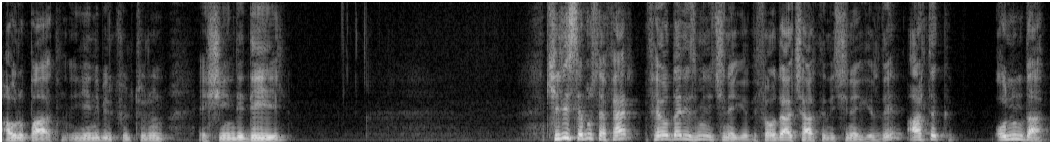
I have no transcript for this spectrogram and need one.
Avrupa yeni bir kültürün eşiğinde değil. Kilise bu sefer feodalizmin içine girdi. Feodal çarkın içine girdi. Artık onun da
